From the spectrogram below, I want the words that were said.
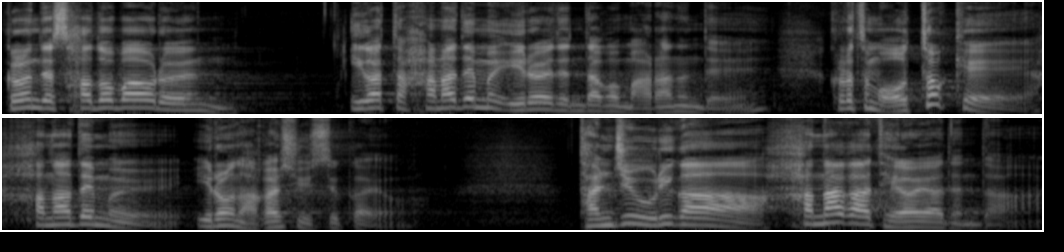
그런데 사도 바울은 이 같은 하나됨을 이뤄야 된다고 말하는데 그렇다면 어떻게 하나됨을 이뤄 나갈 수 있을까요? 단지 우리가 하나가 되어야 된다.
